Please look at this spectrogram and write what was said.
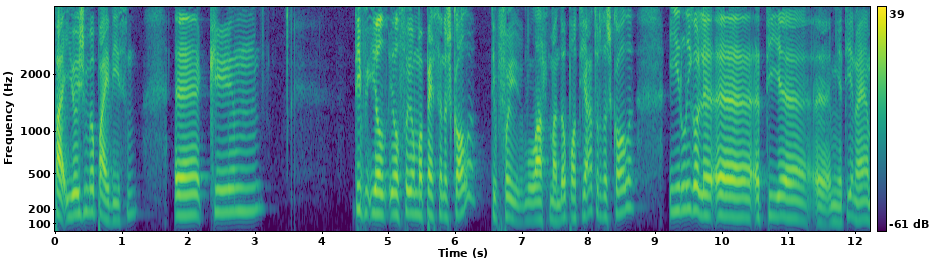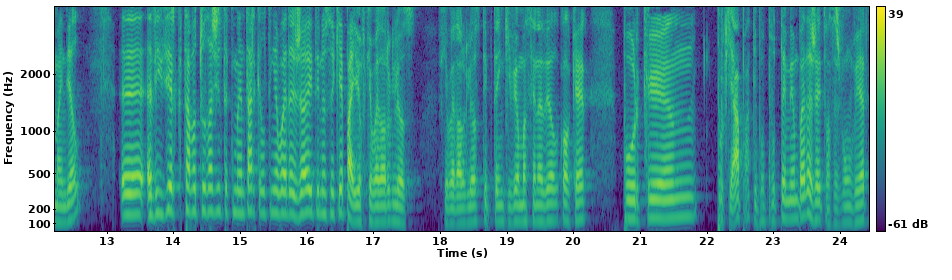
Pá, e hoje o meu pai disse-me uh, que, tipo, ele, ele foi a uma peça na escola, tipo, foi lá se mandou para o teatro da escola e ligou-lhe a, a tia, a minha tia, não é? A mãe dele, a dizer que estava toda a gente a comentar que ele tinha bué da jeito e não sei o quê. Pá, e eu fiquei bué orgulhoso. Fiquei bué orgulhoso, tipo, tenho que ver uma cena dele qualquer, porque... Porque, ah pá, tipo, o puto tem mesmo bué da jeito, vocês vão ver.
